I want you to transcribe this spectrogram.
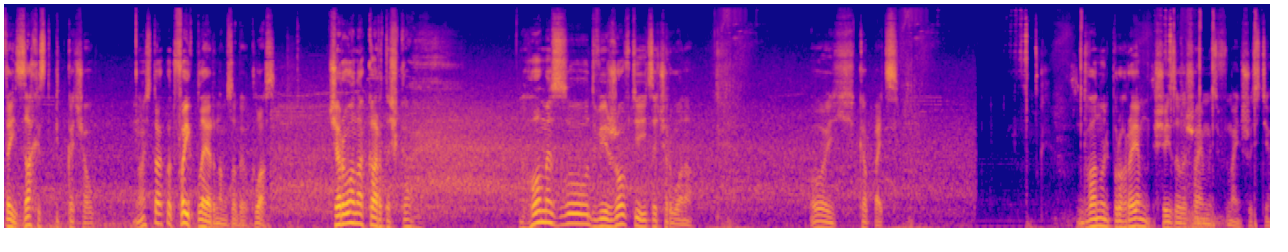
Та й захист підкачав. Ось так от. Фейк-плеєр нам забив, клас. Червона карточка. Гомезу, дві жовті і це червона. Ой, капець. 2-0 програємо, ще й залишаємось в меншості.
